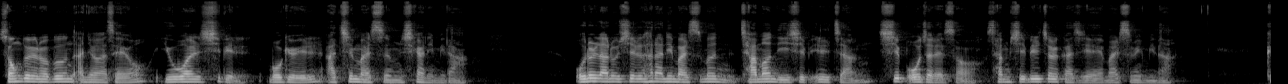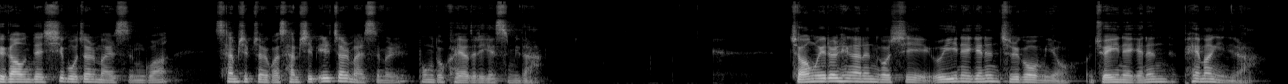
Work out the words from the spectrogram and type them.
성도 여러분, 안녕하세요. 6월 10일 목요일 아침 말씀 시간입니다. 오늘 나누실 하나님 말씀은 잠언 21장 15절에서 31절까지의 말씀입니다. 그 가운데 15절 말씀과 30절과 31절 말씀을 봉독하여 드리겠습니다. 정의를 행하는 것이 의인에게는 즐거움이요 죄인에게는 패망이니라.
